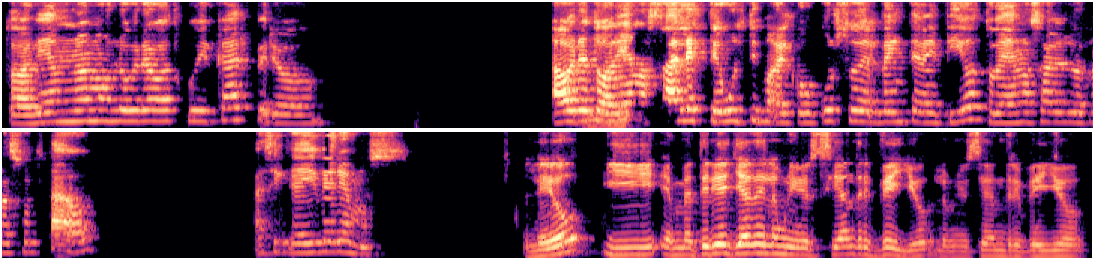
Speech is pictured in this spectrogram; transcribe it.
todavía no hemos logrado adjudicar, pero ahora todavía no sale este último, el concurso del 2022, todavía no salen los resultados. Así que ahí veremos. Leo, y en materia ya de la Universidad Andrés Bello, la Universidad Andrés Bello,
